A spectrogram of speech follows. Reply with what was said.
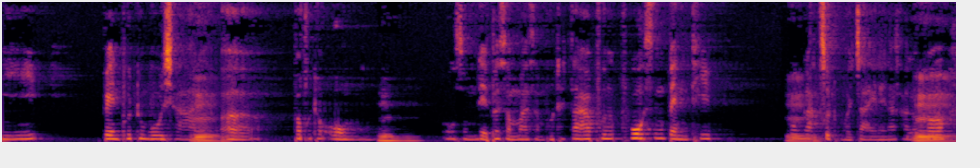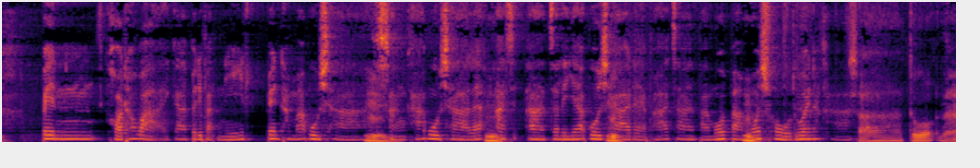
นี้เป็นพุทธบูชา พระพุทธองค์องค์สมเด็จพระสัมมาสัมพุทธเจ้าผู้ซึ่งเป็นที่ผู้รักสุดหัวใจเลยนะคะ แล้วก็เป็นขอถวายการปฏิบัตินี้ เป็นธรรมบูชา สังฆบูชา และอาจริยบูชาแด่พระอาจารย์ปาโมดปาโมโชด้วยนะคะ สาธุนะ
